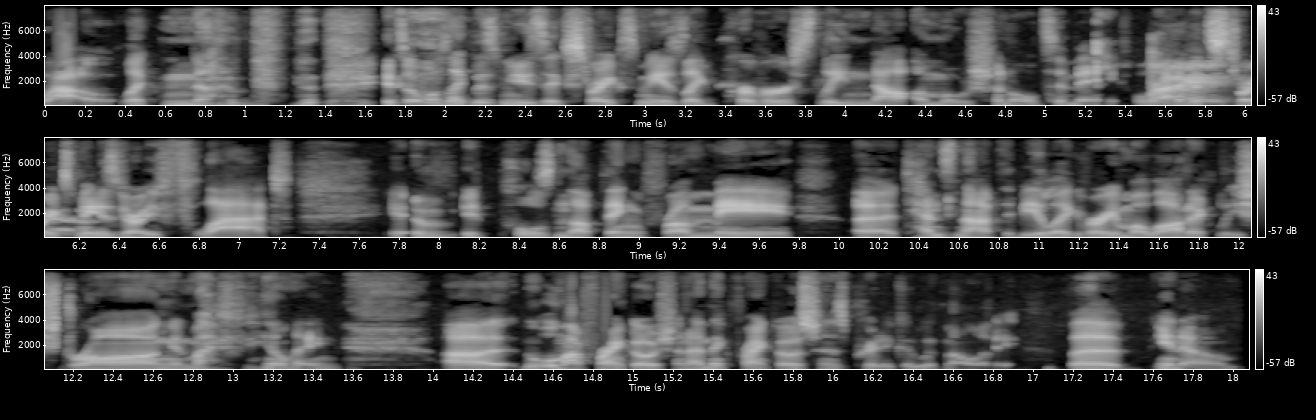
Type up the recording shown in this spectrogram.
wow, like none of it's almost like this music strikes me as like perversely not emotional to me. A lot right, of it strikes yeah. me as very flat. It, it pulls nothing from me. Uh, tends not to be like very melodically strong in my feeling. Uh, well, not Frank Ocean. I think Frank Ocean is pretty good with melody, but you know,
